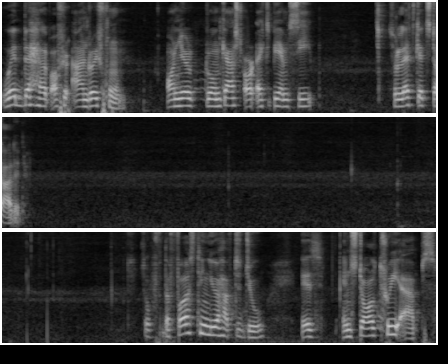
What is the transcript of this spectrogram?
with the help of your Android phone on your Chromecast or XBMC. So let's get started. So the first thing you have to do is install three apps.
